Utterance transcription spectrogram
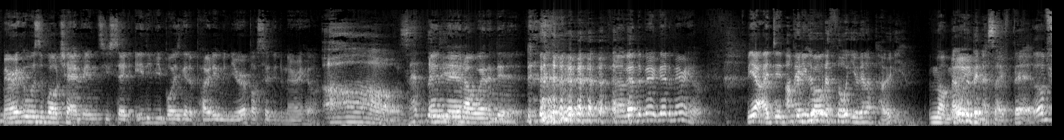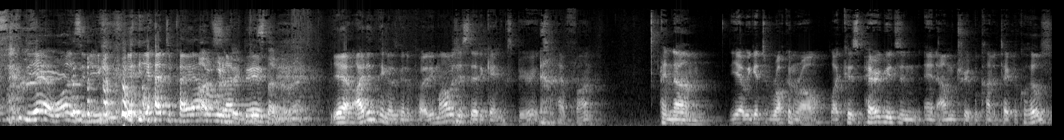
Maryhill was the world champions. He said, "Either of you boys get a podium in Europe, I'll send you to Maryhill." Oh, is that the And deal? then I went and did it. and I got to go to Maryhill. But yeah, I did I mean, who well. would have thought you were going to podium? Not That would have been a safe bet. Oh, yeah, it was. And you, you had to pay out. I would have been pissed over that. Yeah, I didn't think I was going to podium. I was just there to gain experience and have fun. And um, yeah, we get to rock and roll, like because Peyragudes and, and Almond were kind of technical hills.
